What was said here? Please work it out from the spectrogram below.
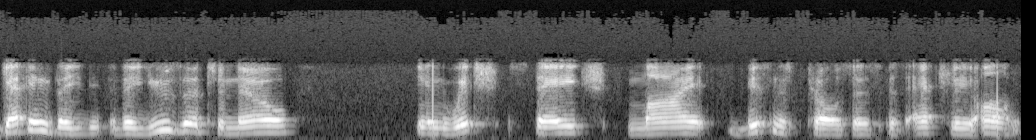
getting the the user to know in which stage my business process is actually on.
